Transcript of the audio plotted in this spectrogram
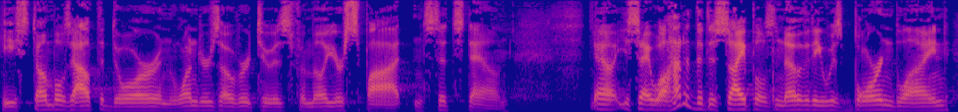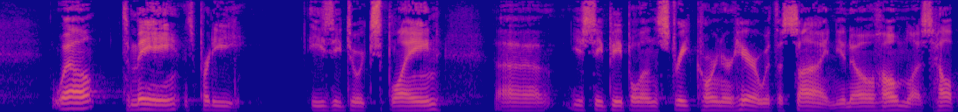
he stumbles out the door and wanders over to his familiar spot and sits down. Now, you say, well, how did the disciples know that he was born blind? Well, to me, it's pretty easy to explain. Uh, you see people on the street corner here with a sign, you know, homeless, help.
